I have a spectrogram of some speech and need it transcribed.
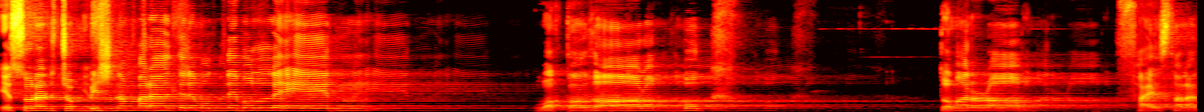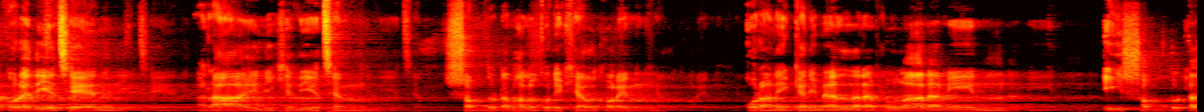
এ সূরার 24 নম্বর আয়াতের মধ্যে বললেন তোমার রব ফায়সালা করে দিয়েছেন, রায় লিখে দিয়েছেন। শব্দটা ভালো করে খেয়াল করেন। কোরআনে কারিমে আল্লাহ রাব্বুল আলামিন এই শব্দটা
